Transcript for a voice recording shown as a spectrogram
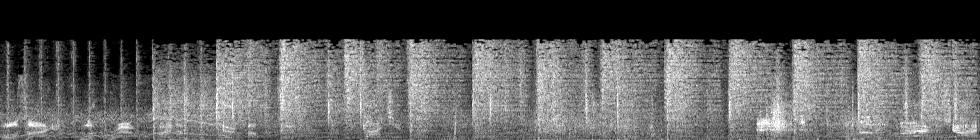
Bullseye, look around. Find out what they're up to. Gotcha. Shot!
